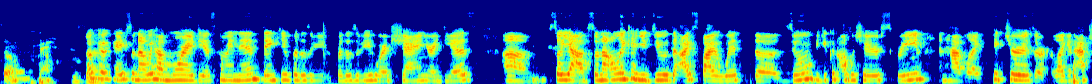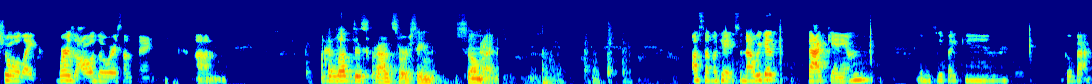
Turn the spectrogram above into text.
So yeah. Okay, okay. So now we have more ideas coming in. Thank you for those of you for those of you who are sharing your ideas. Um, so yeah, so not only can you do the I Spy with the Zoom, but you can also share your screen and have like pictures or like an actual like where's Waldo or something. Um, I love this crowdsourcing so much. awesome. Okay, so now we get that game. Let me see if I can go back.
